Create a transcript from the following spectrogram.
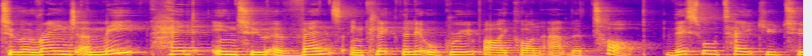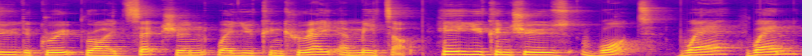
To arrange a meet, head into events and click the little group icon at the top. This will take you to the group ride section where you can create a meetup. Here you can choose what, where, when,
